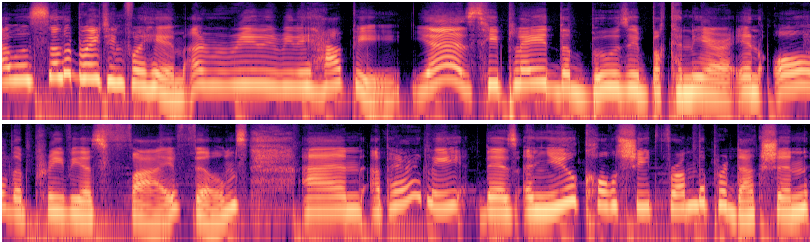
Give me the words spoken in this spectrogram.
I was celebrating for him. I'm really, really happy. Yes, he played the boozy buccaneer in all the previous five films. And apparently, there's a new call sheet from the production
